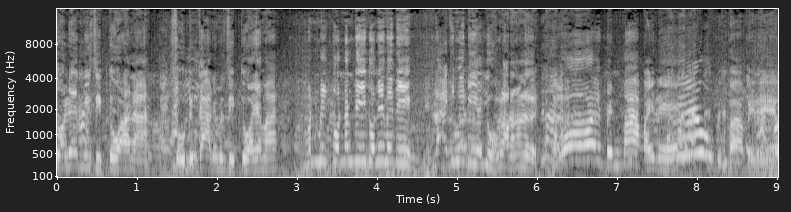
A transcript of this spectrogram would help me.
ตัวเลขมี 10 ตัวนะศูนย์ถึงเก้านี่มัน10ตัวใช่ไหมมันมีตัวนั้นดีตัวนี้ไม่ดีและไอ้ที่ไม่ดีอะอยู่ของเราทั้งนั้นเลย โอ้ยเป็นบ้าไปแล้วเป็นบ้าไปแล้ว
